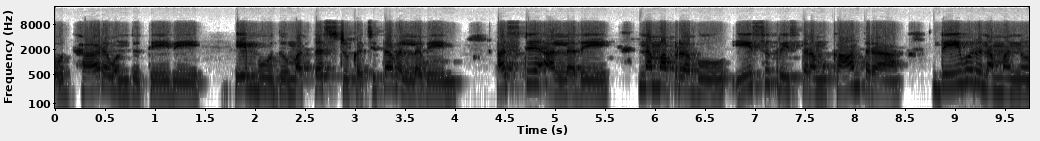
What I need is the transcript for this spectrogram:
ಉದ್ಧಾರ ಹೊಂದುತ್ತೇವೆ ಎಂಬುದು ಮತ್ತಷ್ಟು ಖಚಿತವಲ್ಲವೇ. ಅಷ್ಟೇ ಅಲ್ಲದೆ ನಮ್ಮ ಪ್ರಭು ಯೇಸು ಕ್ರಿಸ್ತರ ಮುಖಾಂತರ ದೇವರು ನಮ್ಮನ್ನು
